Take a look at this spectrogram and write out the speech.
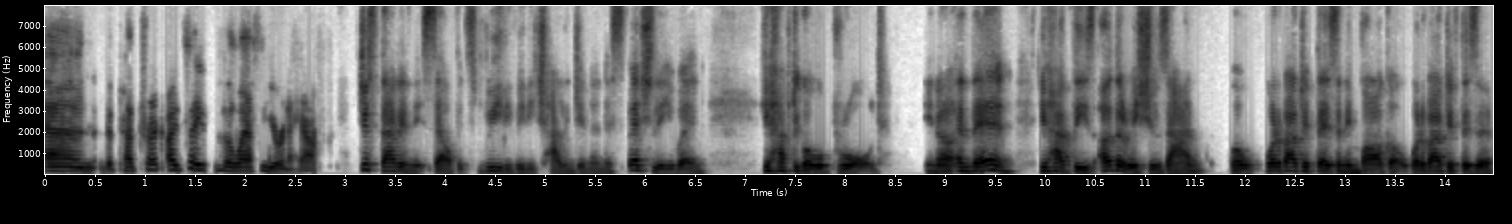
and the pet trek, I'd say the last year and a half. Just that in itself, it's really, really challenging. And especially when you have to go abroad, you know, mm-hmm. and then you have these other issues, and well, what about if there's an embargo? What about if there's a,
